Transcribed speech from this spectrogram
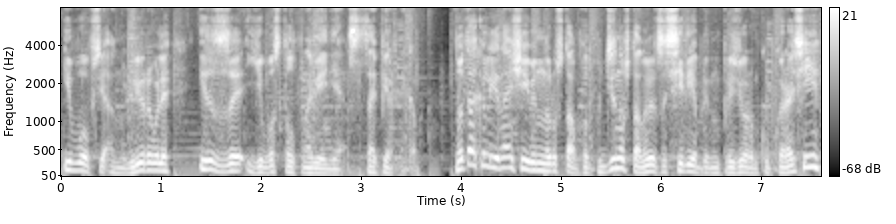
и вовсе аннулировали из-за его столкновения с соперником. Но так или иначе, именно Рустам Фатхуддинов становится серебряным призером Кубка России.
